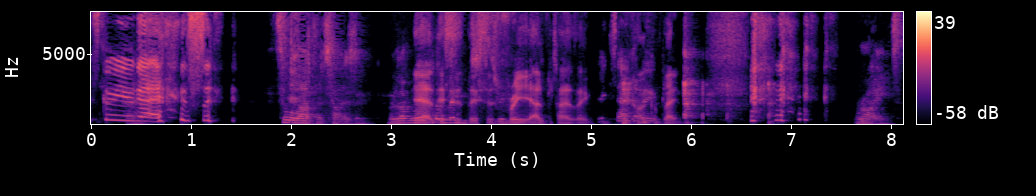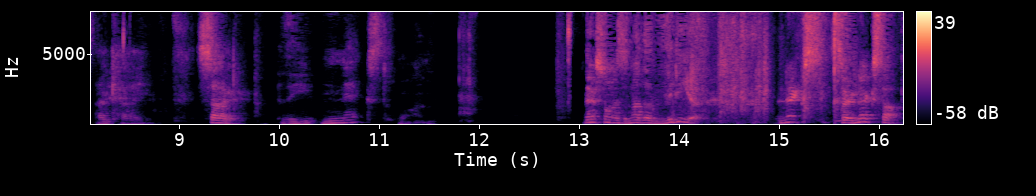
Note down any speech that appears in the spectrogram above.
Screw you guys. It's all advertising. We'll- we'll Yeah, this is this is free advertising. You can't complain. Right. Okay. So the next one. Next one is another video. The next. So next up.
